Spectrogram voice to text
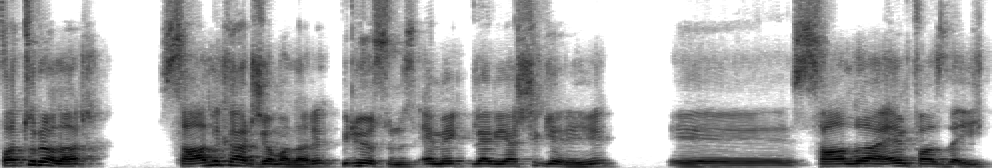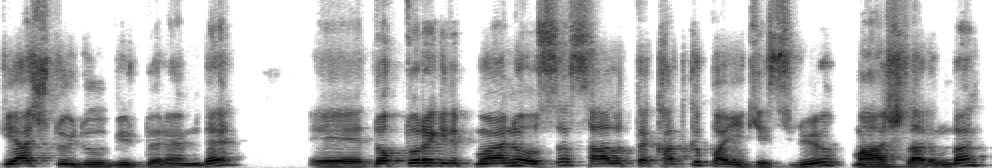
Faturalar, sağlık harcamaları biliyorsunuz emekliler yaşı gereği e, sağlığa en fazla ihtiyaç duyduğu bir dönemde e, doktora gidip muayene olsa sağlıkta katkı payı kesiliyor maaşlarından.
